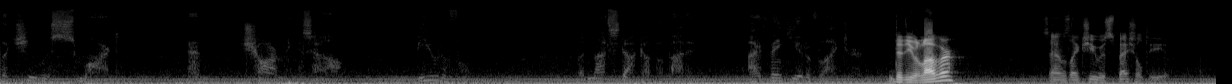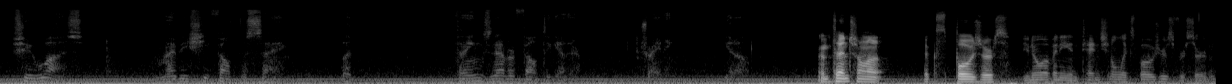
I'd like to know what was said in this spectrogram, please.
But she was smart. And charming as hell. Beautiful. But not stuck up about it. I think you'd have liked her. Did you love her? Sounds like she was special to you. She was. Maybe she felt the same. But things never felt together. Training, you know. Intentional exposures. You know of any intentional exposures for certain?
